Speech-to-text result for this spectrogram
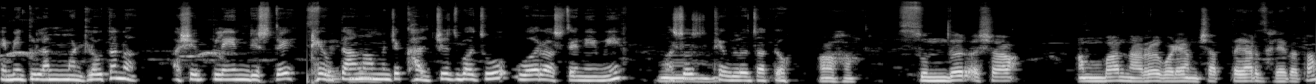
हे मी तुला म्हंटल होतं ना अशी प्लेन दिसते. ठेवताना म्हणजे खालचीच बाजू वर असते नेहमी असंच. ठेवलं जातं. सुंदर अशा आंबा नारळ वड्या आमच्या तयार झाल्यात आता.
